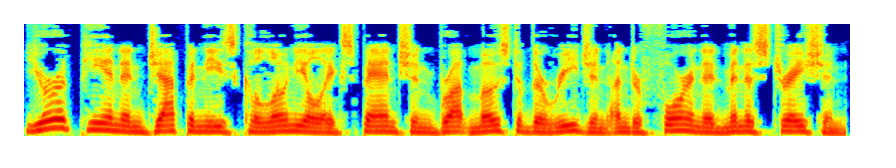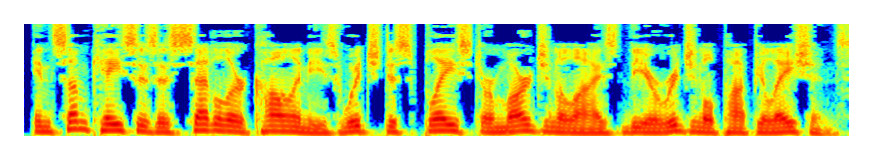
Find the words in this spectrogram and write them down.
European and Japanese colonial expansion brought most of the region under foreign administration, in some cases as settler colonies which displaced or marginalized the original populations.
